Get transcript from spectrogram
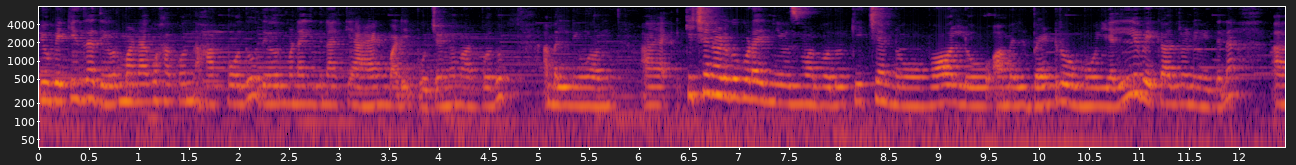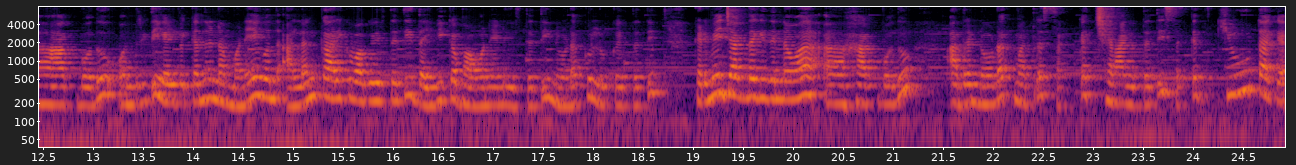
ನೀವು ಬೇಕಿದ್ರೆ ದೇವ್ರ ಮನೆಗೂ ಹಾಕೊಂಡು ಹಾಕ್ಬೋದು, ದೇವ್ರ ಮನೆಗೆ ಇದನ್ನ ಹಾಕಿ ಹ್ಯಾಂಗ್ ಮಾಡಿ ಪೂಜೆನೂ ಮಾಡ್ಬೋದು. ಆಮೇಲೆ ನೀವು ಕಿಚನ್ ಒಳಗೂ ಕೂಡ ಇದನ್ನ ಯೂಸ್ ಮಾಡ್ಬೋದು. ಕಿಚನ್ನು ವಾಲು ಆಮೇಲೆ ಬೆಡ್ರೂಮು ಎಲ್ಲಿ ಬೇಕಾದರೂ ನೀವು ಇದನ್ನು ಹಾಕ್ಬೋದು. ಒಂದು ರೀತಿ ಹೇಳ್ಬೇಕಂದ್ರೆ ನಮ್ಮ ಮನೆಗೆ ಒಂದು ಅಲಂಕಾರಿಕವಾಗೂ ಇರ್ತೈತಿ ದೈವಿಕ ಭಾವನೆನೂ ಇರ್ತೈತಿ ನೋಡೋಕ್ಕೂ ಲುಕ್ ಇರ್ತೈತಿ. ಕಡಿಮೆ ಜಾಗದಾಗ ಇದನ್ನು ನಾವು ಆ, ಹಾಕ್ಬೋದು. ಆದರೆ ನೋಡೋಕೆ ಮಾತ್ರ ಸಖತ್ ಚೆನ್ನಾಗಿರ್ತೈತಿ ಸಖತ್ ಆಗಿ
